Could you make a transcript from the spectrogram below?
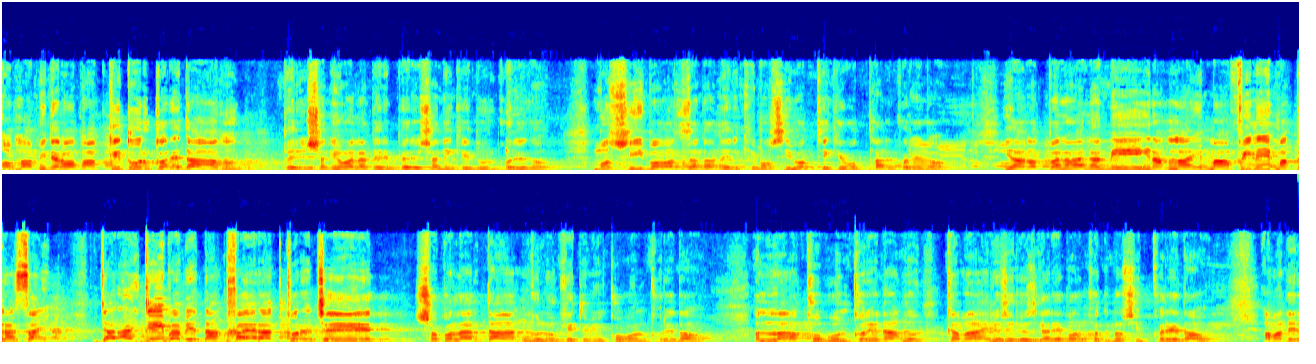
অভাবীদের অভাবকে দূর করে দাও। পেরেশানিওয়ালাদের পেরেশানিকে দূর করে দাও। মুসিবত জাদাদেরকে মুসিবত থেকে উদ্ধার করে দাও। ইয়া রাব্বাল আলামিন, আল্লাহ মাহফিলে, মাদ্রাসায় যারাই যেভাবে দান খায়রাত করেছেন সকলার দানগুলোকে তুমি কবুল করে দাও। আল্লাহ কবুল করে নাও কামাই রুজি রোজগারে বরকত নসিব করে দাও। আমাদের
